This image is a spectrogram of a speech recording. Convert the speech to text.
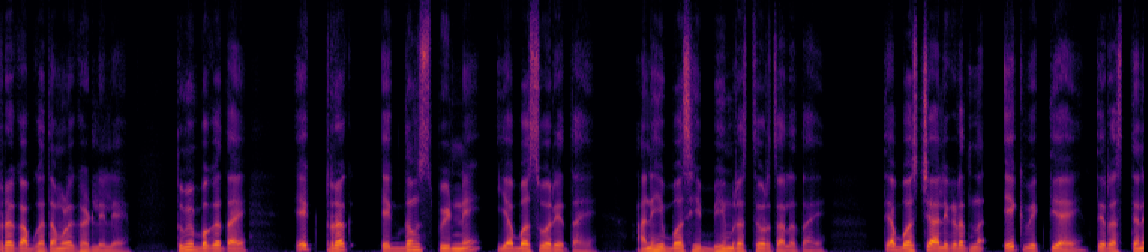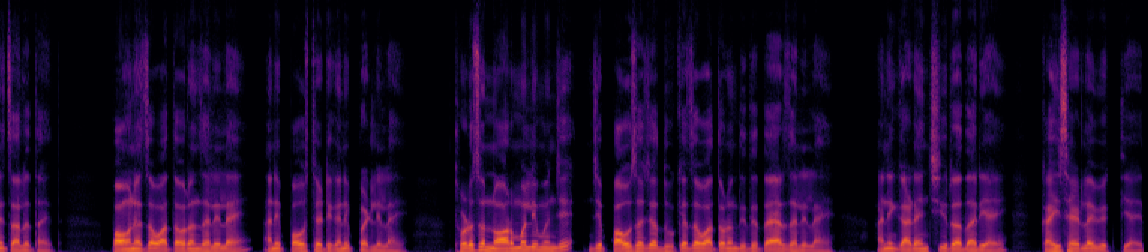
ट्रक अपघातामुळे घडलेली आहे. तुम्ही बघत आहे एक ट्रक एकदम स्पीडने या बसवर येत आहे आणि ही बस ही भीम रस्त्यावर चालत आहे. त्या बसच्या अलीकडतनं एक व्यक्ती आहे ते रस्त्याने चालत आहेत. पावण्याचं वातावरण झालेलं आहे आणि पाऊस त्या ठिकाणी पडलेला आहे. थोडंसं नॉर्मली म्हणजे जे पावसाच्या धुक्याचं वातावरण तिथे तयार झालेलं आहे आणि गाड्यांची रहदारी आहे काही साईडला व्यक्ती आहेत.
